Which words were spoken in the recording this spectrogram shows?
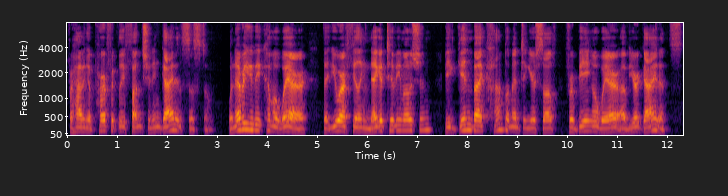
for having a perfectly functioning guidance system. Whenever you become aware that you are feeling negative emotion, begin by complimenting yourself for being aware of your guidance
